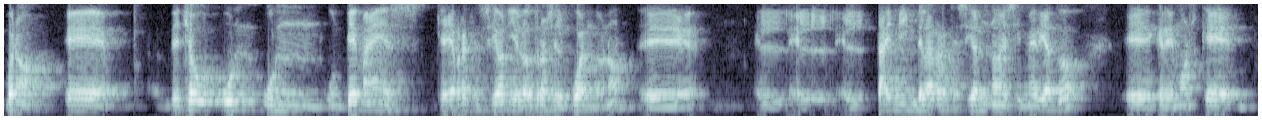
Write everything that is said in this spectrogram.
Bueno, eh, de hecho, un, un, tema es que haya recesión y el otro es el cuándo, ¿no? Eh, el, el, timing de la recesión no es inmediato. Eh, creemos que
